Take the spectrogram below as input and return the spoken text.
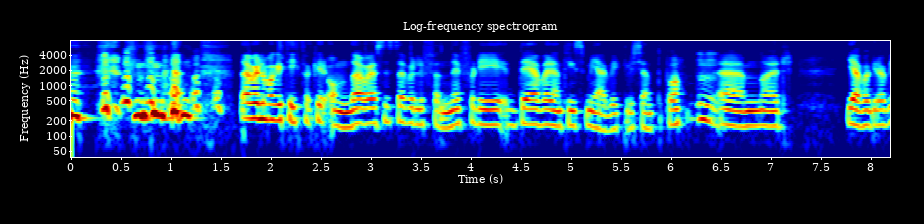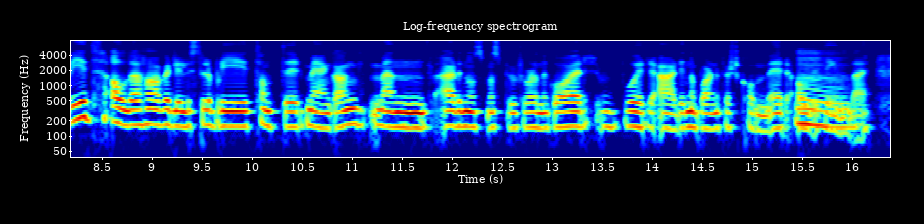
Men det er veldig mange TikToker om det, og jeg syns det er veldig funny, fordi det var en ting som jeg virkelig kjente på Uh, når jeg var gravid. Alle har veldig lyst til å bli tanter med en gang, men er det noen som har spurt hvordan det går? Hvor er de når barnet først kommer? Alle de tingene der.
